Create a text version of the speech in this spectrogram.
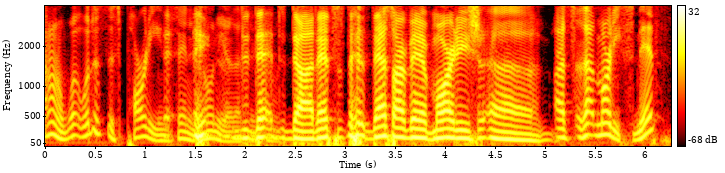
I don't know what what is this party in San Antonio. That's that, nah, that's that's our man Marty. Uh, uh, is that Marty Smith?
